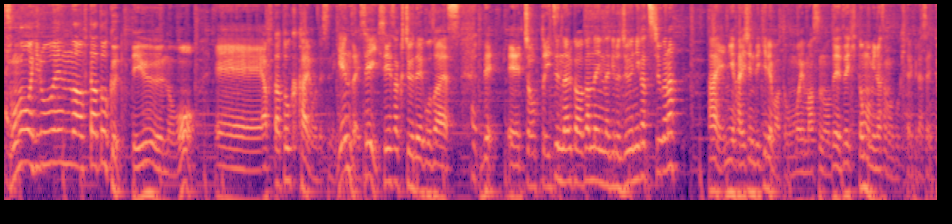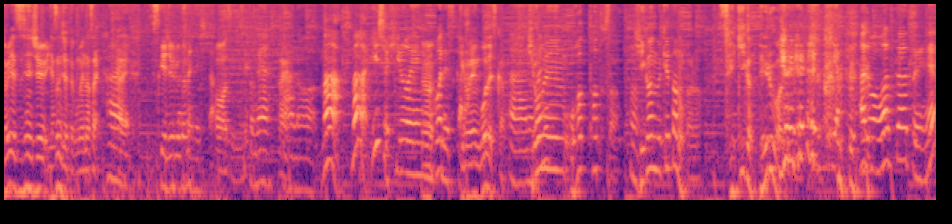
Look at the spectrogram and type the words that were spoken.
その披露宴のアフタートークっていうのを、えーアフタートーク会をですね現在誠意制作中でございます、はい。で、えーちょっといつになるかわかんないんだけど12月中かなはい、に配信できればと思いますのでぜひとも皆様ご期待ください。とりあえず先週休んじゃってごめんなさい、はい。スケジュールがね合わずにね。ちょっとね、はい。あのまあまあいいでしょ披露宴後ですから、うん。披露宴後ですから。披露宴終わった後さ、うん。気が抜けたのかな？咳が出るわいやいねやいやあの終わった後にね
